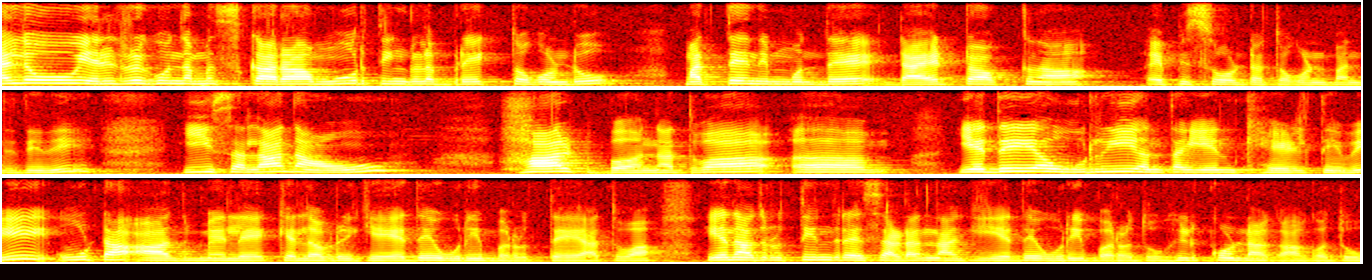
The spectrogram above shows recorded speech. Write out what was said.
ಹಲೋ ಎಲ್ರಿಗೂ ನಮಸ್ಕಾರ. ಮೂರು ತಿಂಗಳ ಬ್ರೇಕ್ ತೊಗೊಂಡು ಮತ್ತೆ ನಿಮ್ಮ ಮುಂದೆ ಡಯಟ್ ಟಾಕ್ನ ಎಪಿಸೋಡ್ನ ತೊಗೊಂಡು ಬಂದಿದ್ದೀನಿ. ಈ ಸಲ ನಾವು ಹಾರ್ಟ್ ಬರ್ನ್ ಅಥವಾ ಎದೆಯ ಉರಿ ಅಂತ ಏನು ಹೇಳ್ತೀವಿ ಊಟ ಆದಮೇಲೆ ಕೆಲವರಿಗೆ ಎದೆ ಉರಿ ಬರುತ್ತೆ ಅಥವಾ ಏನಾದರೂ ತಿಂದರೆ ಸಡನ್ನಾಗಿ ಎದೆ ಉರಿ ಬರೋದು, ಹಿಡ್ಕೊಂಡಾಗ ಆಗೋದು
